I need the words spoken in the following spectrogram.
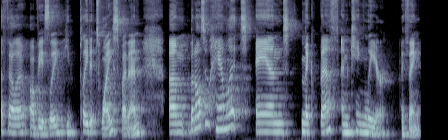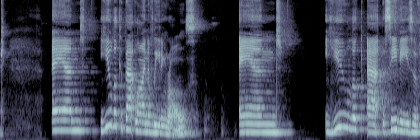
Othello, obviously, he played it twice by then, um, but also Hamlet and Macbeth and King Lear, I think. And you look at that line of leading roles, and you look at the CVs of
